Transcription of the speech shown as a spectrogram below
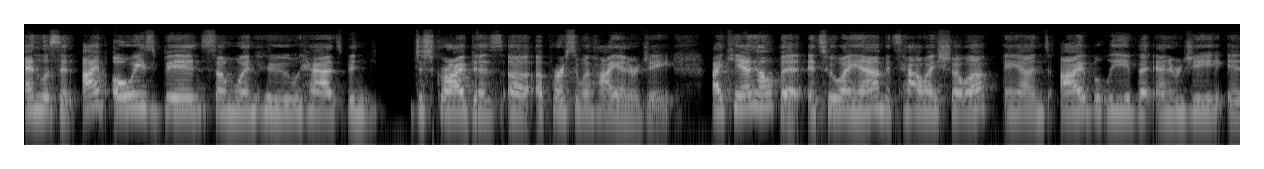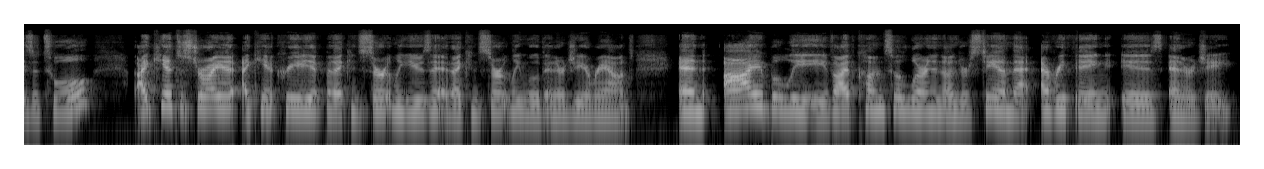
And listen, I've always been someone who has been described as a, a, person with high energy. I can't help it. It's who I am, it's how I show up. And I believe that energy is a tool. I can't destroy it, I can't create it, but I can certainly use it and I can certainly move energy around. And I believe I've come to learn and understand that everything is energy.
